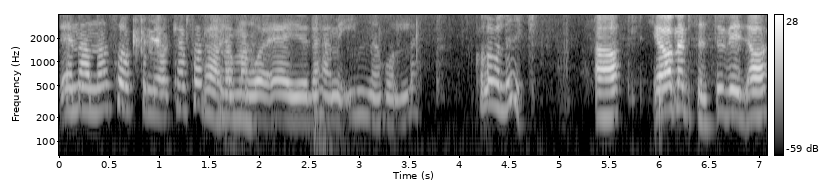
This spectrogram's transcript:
en annan sak som jag kan Ja, fastna med. på är ju det här med innehållet. Kolla vad lik. Ja. Ja men precis. Du vill, ja.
